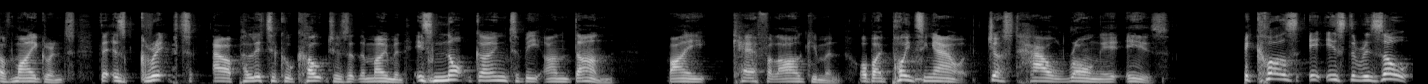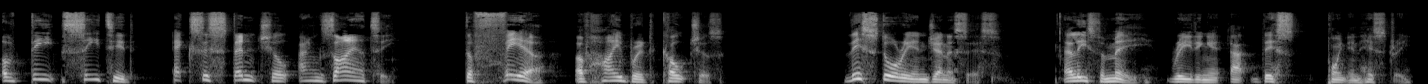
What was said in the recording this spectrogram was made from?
of migrants, that has gripped our political cultures at the moment is not going to be undone by careful argument or by pointing out just how wrong it is. Because it is the result of deep seated existential anxiety, the fear of hybrid cultures. This story in Genesis, at least for me, reading it at this point in history,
